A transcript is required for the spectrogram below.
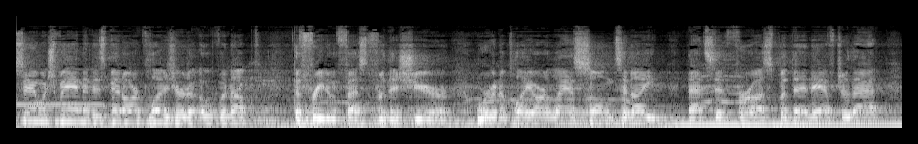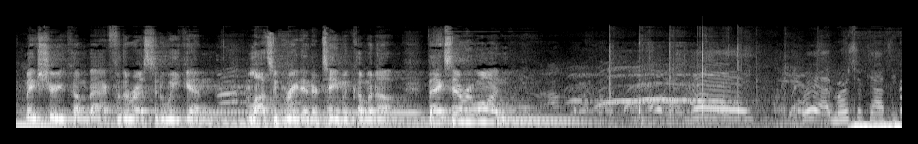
Sandwich Band, it has been our pleasure to open up the Freedom Fest for this year. We're going to play our last song tonight. That's it for us. But then after that, make sure you come back for the rest of the weekend. Lots of great entertainment coming up. Thanks, everyone. We're at Mercer County.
